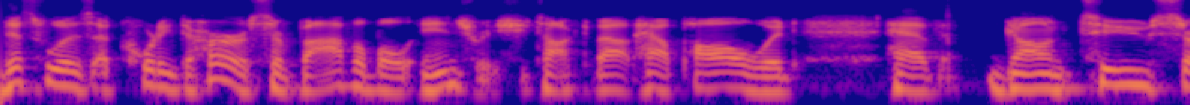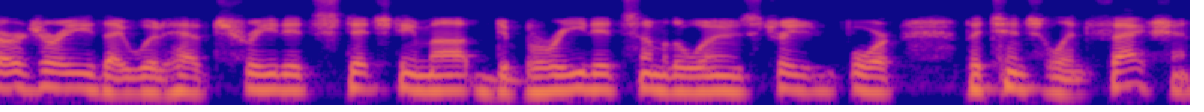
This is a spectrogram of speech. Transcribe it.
This was, according to her, a survivable injury. She talked about how Paul would have gone to surgery. They would have treated, stitched him up, debrided some of the wounds, treated for potential infection.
